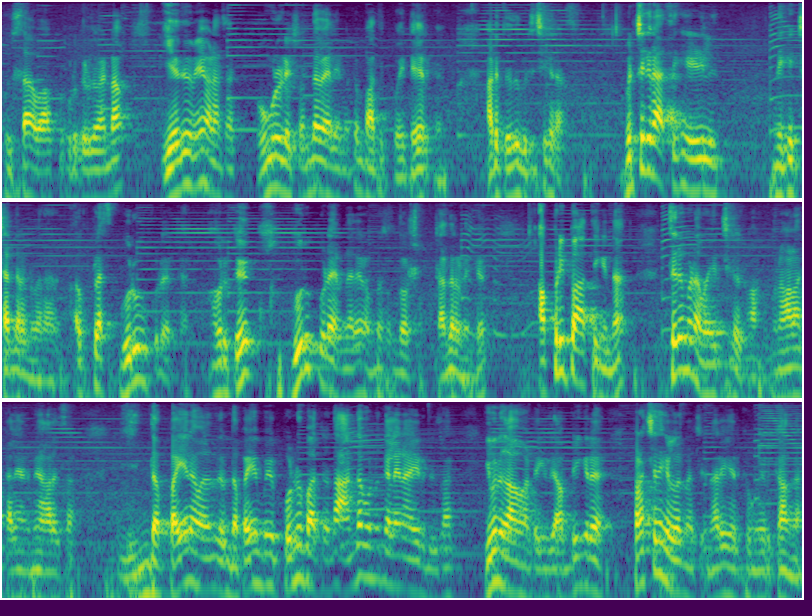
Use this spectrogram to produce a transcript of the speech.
புதுசாக வாக்கு கொடுக்கறது வேண்டாம். எதுவுமே வேணாம் சார். உங்களுடைய சொந்த வேலையை மட்டும் பார்த்துட்டு போயிட்டே இருக்காங்க அடுத்தது விருச்சிகராசி விருச்சிகராசிக்கு எழில் இன்றைக்கி சந்திரன் வராரு. ப்ளஸ் குரு கூட இருக்கார். அவருக்கு குரு கூட இருந்தாலே ரொம்ப சந்தோஷம். சந்திரனுக்கு. அப்படி பார்த்தீங்கன்னா திருமண முயற்சிகள் ரொம்ப நாளாக கல்யாணமே ஆகலை சார். இந்த பையனை வந்து இந்த பையன் போய் பொண்ணு பார்த்து வந்தால் அந்த பொண்ணு கல்யாணம் ஆகிருக்கு சார். இவனுக்கு ஆக மாட்டேங்குது அப்படிங்கிற பிரச்சனைகள்லாம் நிறைய- நிறைய இருக்கவங்க இருக்காங்க.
